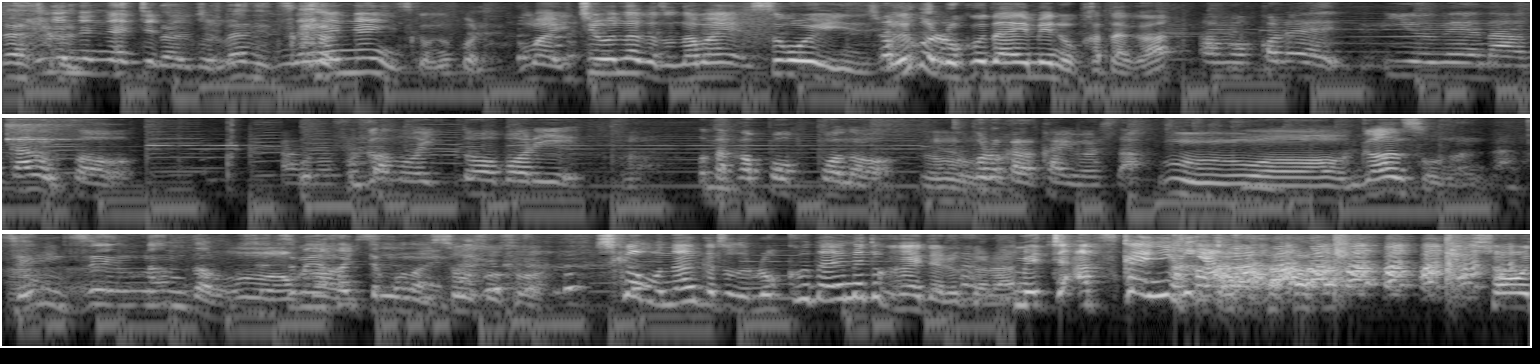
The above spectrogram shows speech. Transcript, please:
何？使うな何？に使うのこれまあ一応なんかその名前すごいんですよねこれ六代目の方があのこれ有名な元祖あの笹の一刀彫りおたかポッポのところから買いました、うん。わ元祖なんだ。全然なんだろう。説明入ってこない。そうそうそう。しかもなんかちょっと6代目とか書いてあるからめっちゃ扱いにくい正直。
